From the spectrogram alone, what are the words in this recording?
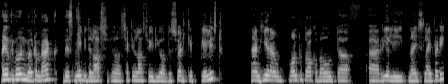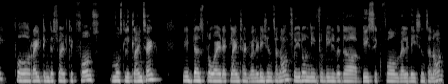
Hi everyone, welcome back. This may be the last, uh, second last video of the SvelteKit playlist. And here I want to talk about uh, a really nice library for writing the SvelteKit forms, mostly client side. It does provide a client side validations and all, so you don't need to deal with the basic form validations and all.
